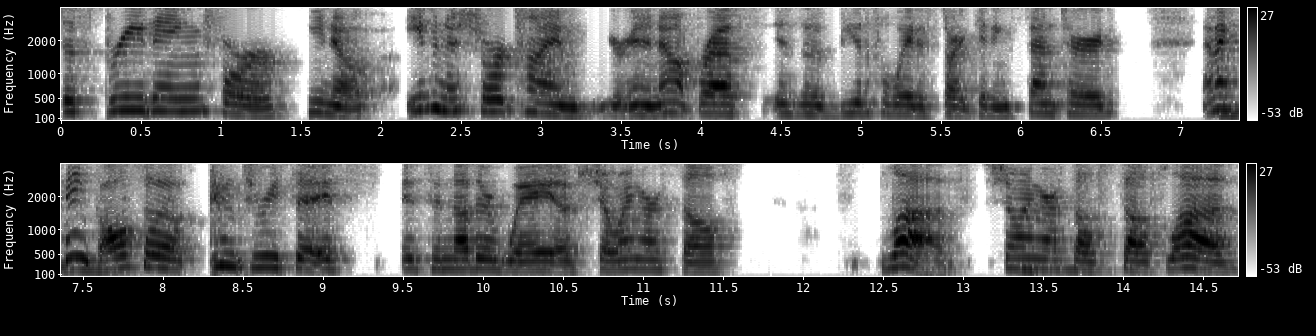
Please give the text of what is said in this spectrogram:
Just breathing for, you know, even a short time, your in and out breaths is a beautiful way to start getting centered. And I think mm-hmm. also, Teresa, it's it's another way of showing ourselves love, showing mm-hmm. ourselves self-love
